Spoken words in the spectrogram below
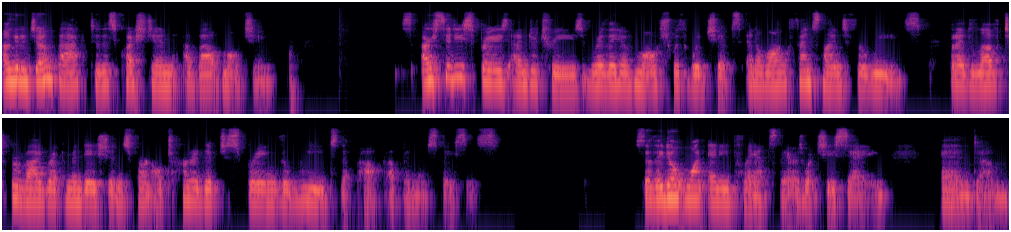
I'm going to jump back to this question about mulching. Our city sprays under trees where they have mulched with wood chips and along fence lines for weeds, but I'd love to provide recommendations for an alternative to spraying the weeds that pop up in those spaces. So they don't want any plants there is what she's saying. And um,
